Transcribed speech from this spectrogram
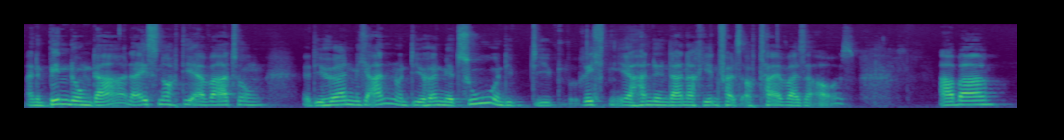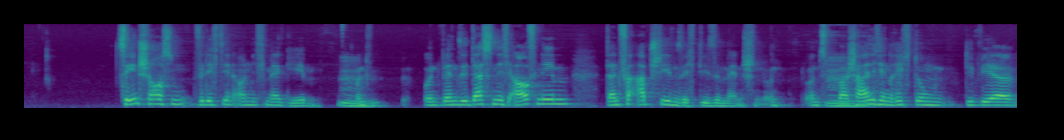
eine Bindung da, da ist noch die Erwartung, äh, die hören mich an und die hören mir zu und die, die richten ihr Handeln danach jedenfalls auch teilweise aus. Aber zehn Chancen will ich denen auch nicht mehr geben. Mhm. Und, und wenn sie das nicht aufnehmen, dann verabschieden sich diese Menschen und uns mhm. wahrscheinlich in Richtungen, die wir,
